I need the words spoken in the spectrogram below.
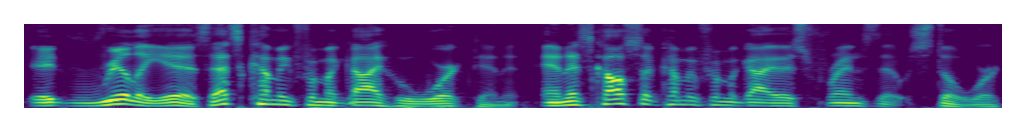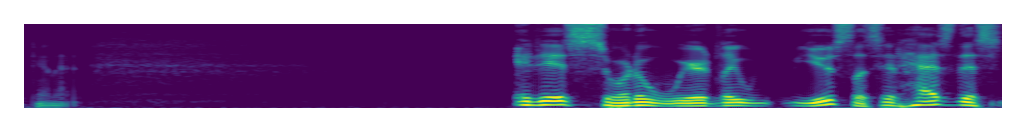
It really is. That's coming from a guy who worked in it. And it's also coming from a guy who has friends that still work in it. It is sort of weirdly useless. It has this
